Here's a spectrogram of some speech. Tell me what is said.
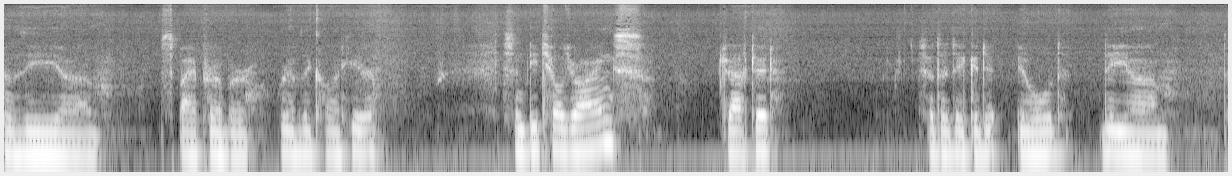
of the um, spy probe or whatever they call it here. Some detailed drawings drafted so that they could build the, um, the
